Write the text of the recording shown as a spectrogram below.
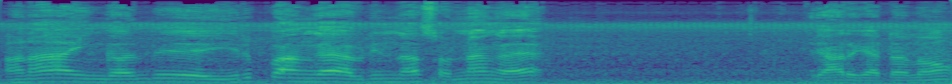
ஆனால் இங்கே வந்து இருப்பாங்க அப்படின்னு தான் சொன்னாங்க. யார் கேட்டாலும்.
